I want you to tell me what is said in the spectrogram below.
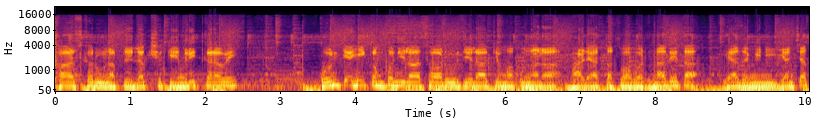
खास करून आपले लक्ष केंद्रित करावे. कोणत्याही कंपनीला सौर ऊर्जेला किंवा कोणाला भाड्या तत्वावर न देता ह्या जमिनी यांच्याच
